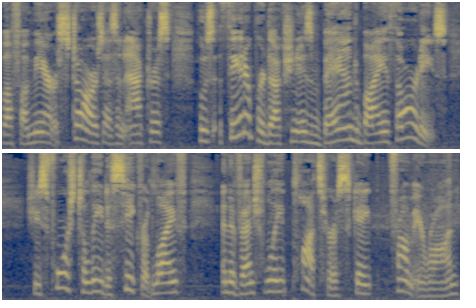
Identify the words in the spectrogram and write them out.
Vafamehr stars as an actress whose theater production is banned by authorities. She's forced to lead a secret life and eventually plots her escape from Iran.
